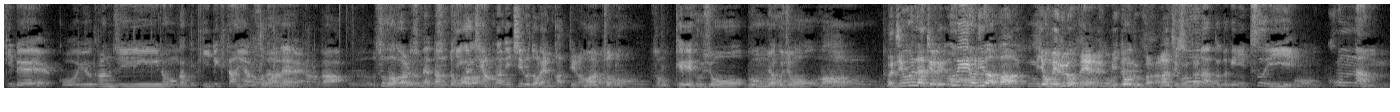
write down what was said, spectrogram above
きで、こういう感じの音楽聴いてきたんやろうなみたいなのが。すぐ分かるよね。なんとか何チルドレンかっていうのはまあちょっうとその系譜上文脈上まあ自分たちより上よりはまあ読めるよね。見とるからな自分たちそうなった時につい、うん。こんなん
